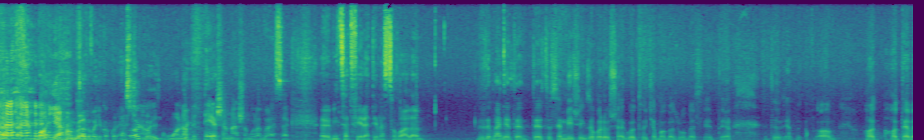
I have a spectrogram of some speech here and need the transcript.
Ma ilyen hangulatban vagyok, akkor ezt csinálom, holnap egy teljesen más hangulatban leszek, viccet félretéve, szóval de, de várjál, te, te ezt a személyiségzavarosságot, hogyha magadról beszéltél, hát, a, a, ha, ha te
